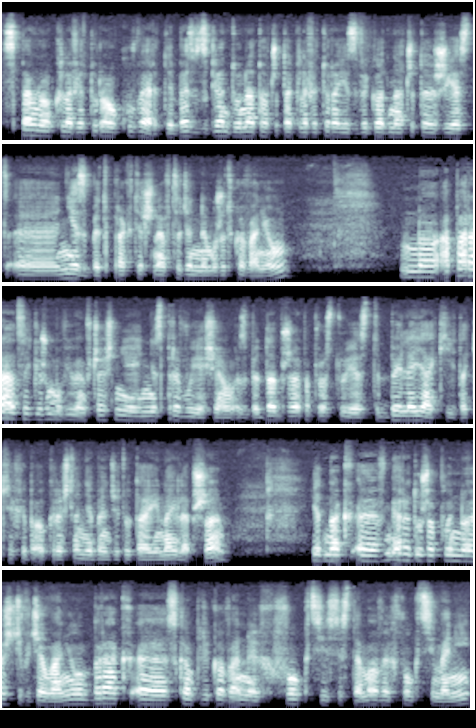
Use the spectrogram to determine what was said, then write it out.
z pełną klawiaturą kuwerty, bez względu na to, czy ta klawiatura jest wygodna, czy też jest e, niezbyt praktyczna w codziennym użytkowaniu. No, aparat, jak już mówiłem wcześniej, nie sprawuje się zbyt dobrze, po prostu jest byle jaki, takie chyba określenie będzie tutaj najlepsze. Jednak e, w miarę duża płynność w działaniu, brak e, skomplikowanych funkcji systemowych, funkcji menu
